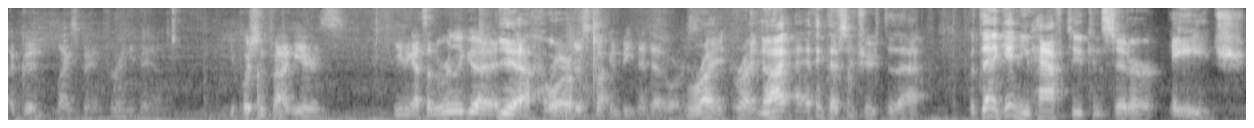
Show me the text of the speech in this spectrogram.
a good lifespan for any band. You're pushing five years, you either got something really good, yeah, or, or you're just fucking beating a dead horse. right, right. No, I, I think there's some truth to that. But then again, you have to consider age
